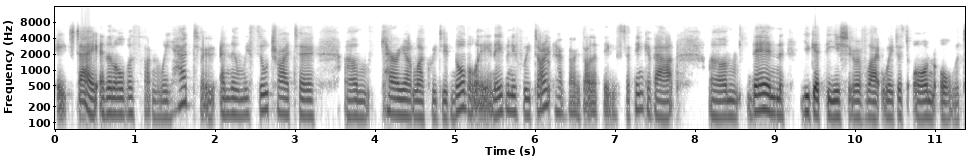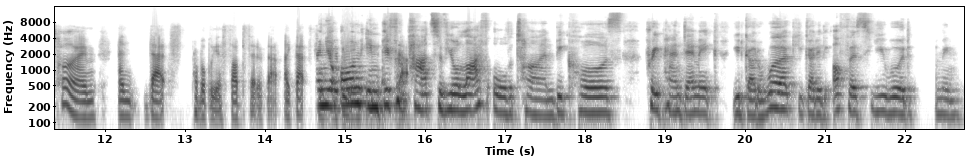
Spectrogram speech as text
each day. And then all of a sudden we had to, and then we still tried to um, carry on like we did normally. And even if we don't have those other things to think about, um, then you get the issue of like we're just on all the time, and that's probably a subset of that. Like that's and you're on in different that. parts of your life all the time because pre-pandemic you'd go to work, you would go to the office, you would I mean,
